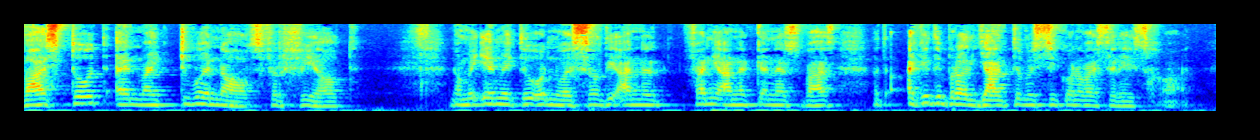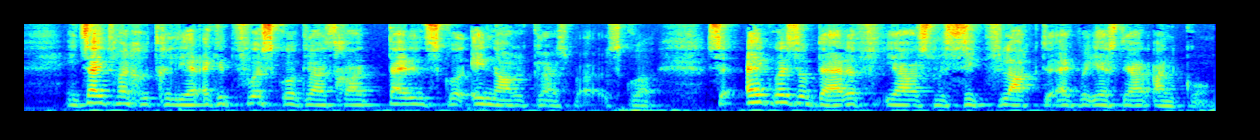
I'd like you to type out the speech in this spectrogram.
was tot in my toenaals verveeld. Nommer 1 met toe onnoosel die ander van die ander kinders was want ek het 'n briljante musiekonderwyseres gehad en sy het my goed geleer. Ek het voorskoolklas gehad, tydens skool en na klas skool. So ek was op derde jaar se musiekvlak toe ek by eerste jaar aankom.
